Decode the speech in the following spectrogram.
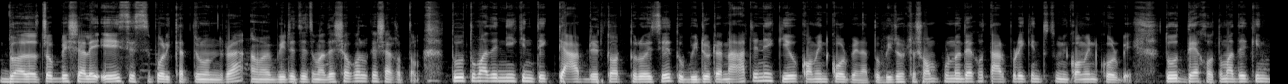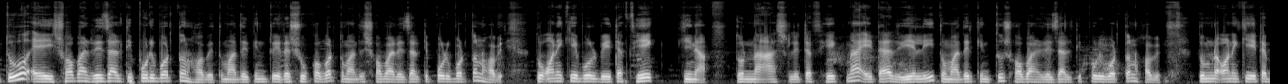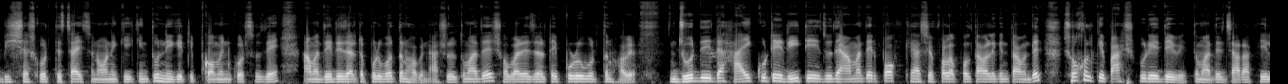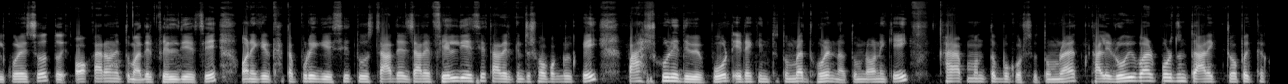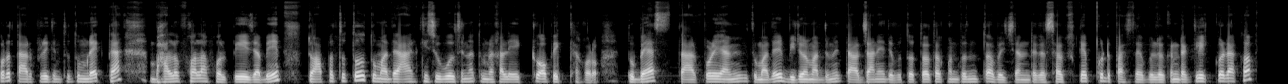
দু হাজার চব্বিশ সালে এইচএসসি পরীক্ষার্থী বন্ধুরা, আমার ভিডিওতে তোমাদের সকলকে স্বাগতম। তো তোমাদের নিয়ে কিন্তু একটি আপডেট তথ্য রয়েছে, তো ভিডিওটা না টেনে কেউ কমেন্ট করবে না। তো ভিডিওটা সম্পূর্ণ দেখো, তারপরে কিন্তু তুমি কমেন্ট করবে। তো দেখো, তোমাদের কিন্তু এই সবার রেজাল্টটি পরিবর্তন হবে। তোমাদের কিন্তু এটা সুখবর, তোমাদের সবার রেজাল্টটি পরিবর্তন হবে। তো অনেকেই বলবে, এটা ফেক কিনা। তো না আসলে এটা ফেক না, এটা রিয়েলি তোমাদের কিন্তু সবার রেজাল্টটি পরিবর্তন হবে। তোমরা অনেকেই এটা বিশ্বাস করতে চাইছো না, অনেকেই কিন্তু নেগেটিভ কমেন্ট করছ যে আমাদের রেজাল্টটা পরিবর্তন হবে না। আসলে তোমাদের সবার রেজাল্টটাই পরিবর্তন হবে। যদি এটা হাইকোর্টে রিটে যদি আমাদের পক্ষে আসে ফলাফল, তাহলে কিন্তু আমাদের সকলকে পাশ করিয়ে দেবে। তোমাদের যারা ফেল করেছ, তো অকারণে তোমাদের ফেল দিয়েছে, অনেকের খাতা পুড়ে গিয়েছে, তো তাদের যারা ফেল দিয়েছে, তাদের কিন্তু সকলকেই পাশ করে দেবে। বোর্ড এটা কিন্তু তোমরা ধরে নাও। তোমরা অনেকেই খারাপ মন্তব্য করছ। তোমরা খালি রবিবার পর্যন্ত আরেকটু অপেক্ষা করো, তারপরে কিন্তু তোমরা একটা ভালো ফলাফল পেয়ে যাবে। তো আপাতত তোমাদের আর কিছু বলছে না, তোমরা খালি একটু অপেক্ষা করো। তো ব্যাস, তারপরে আমি তোমাদের ভিডিওর মাধ্যমে তা জানিয়ে দেবো। তো ততক্ষণ পর্যন্ত হবে চ্যানেলটাকে সাবস্ক্রাইব করে পাশে বেলকনটা ক্লিক করে রাখো।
